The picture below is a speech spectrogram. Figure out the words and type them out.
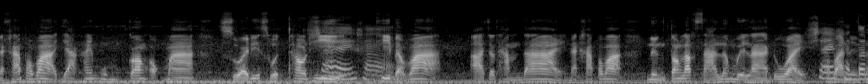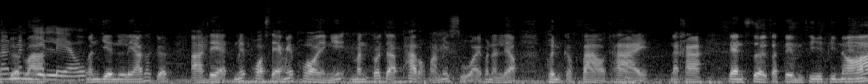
นะครับเพราะว่าอยากให้มุมกล้องออกมาสวยที่สุดเท่าที่ใช่ค่ะที่แบบว่า อาจจะทำได้นะครับเพราะว่าหนึ่งต้องรักษาเรื่องเวลาด้วยใช่เพราะว่าค่ะหนึ่งตอนนั้นถ้ามันเกิดว่าเย็นแล้ว มันเย็นแล้วถ้าเกิดอ่าแดดไม่พอแสงไม่พออย่างนี้ มันก็จะภาพออกมาไม่สวยเพราะฉะนั้นแล้วเพิ่นกับฝ่าวไทยนะคะ แดนเซอร์ก็เต็มที่พี่น้อง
